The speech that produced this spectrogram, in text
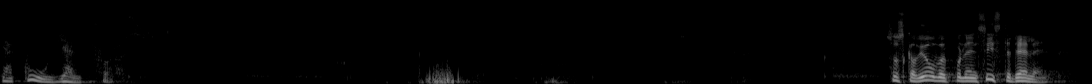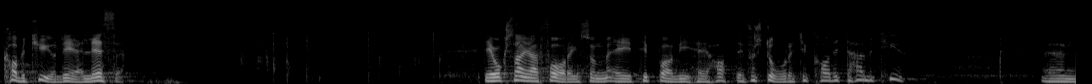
Det er god hjelp for oss. Så skal vi over på den siste delen. Hva betyr det jeg leser? Det er også en erfaring som jeg tipper vi har hatt. Jeg forstår ikke hva dette her betyr. Um,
